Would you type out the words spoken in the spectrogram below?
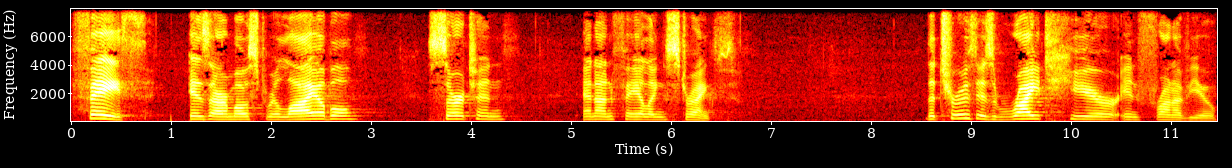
Faith is our most reliable, certain, and unfailing strength. The truth is right here in front of you.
